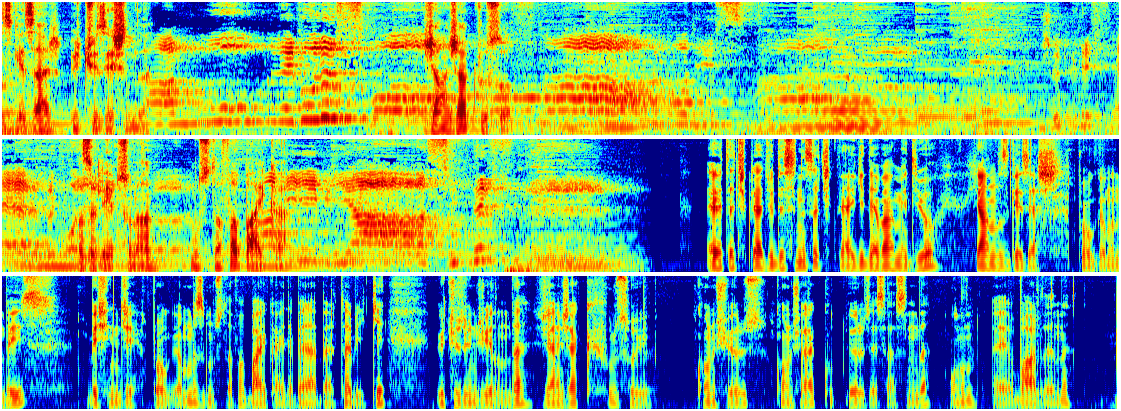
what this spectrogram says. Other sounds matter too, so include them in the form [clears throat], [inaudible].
Yalnız Gezer 300 yaşında. Jean-Jacques Rousseau Hazırlayıp sunan Mustafa Bayka Evet Açık Radyo'dasınız. Açık Dergi devam ediyor. Yalnız Gezer programındayız. Beşinci programımız Mustafa Bayka ile beraber tabii ki 300. yılında Jean-Jacques Rousseau'yu konuşuyoruz. Konuşarak kutluyoruz esasında. Onun e, varlığını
